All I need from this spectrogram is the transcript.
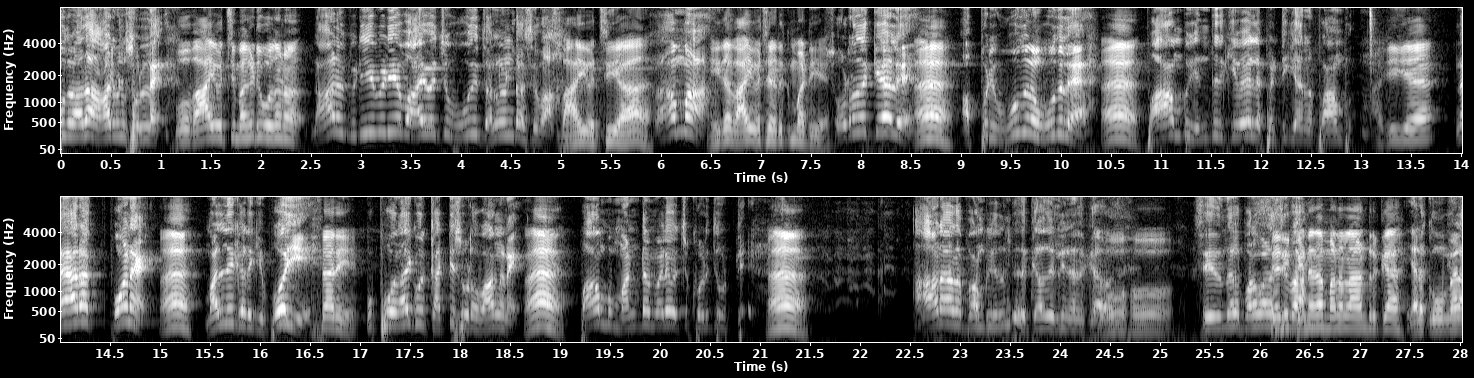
ஊதுனாதான் ஆடுன்னு சொல்ல. ஓ வாய் வச்சு மகிடி ஊதணும். நானும் விடிய விடிய வாய் வச்சு ஊதி தள்ளணும்டா சிவா. வாய் வச்சியா? ஆமா. நீதான் வாய் வச்சு எடுக்க மாட்டியே. சொல்றத கேளு. அப்படி ஊதுன ஊதுல பாம்பு எந்திரிக்கவே இல்லை பெட்டிக்கார பாம்பு. ஐயே நேரா போனேன். மல்லிகை கடைக்கு போய் சரி. முப்பது ரூபாய்க்கு ஒரு கட்டி சூட வாங்கினேன். பாம்பு மண்டை மேலே வச்சு கொளுத்தி விட்டேன். ஆடாத பாம்பு இருந்ததுக்காவது இருக்காது ஓஹோ. சரி இருந்தாலும் பரவாயில்ல சரி சிவா. என்னதான் பண்ணலாம்னு இருக்க? எனக்கு உன் மேல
